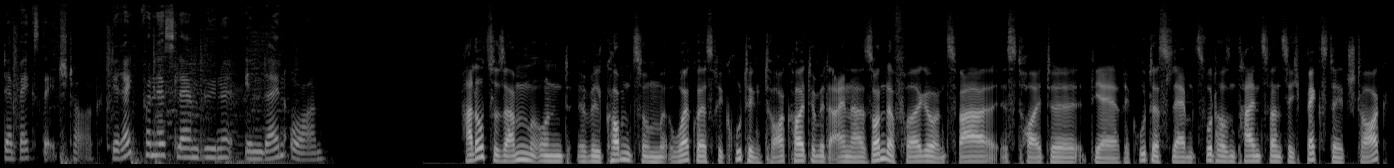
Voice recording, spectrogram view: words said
der Backstage Talk. Direkt von der Slam-Bühne in dein Ohr. Hallo zusammen und willkommen zum Workways Recruiting Talk. Heute mit einer Sonderfolge und zwar ist heute der Recruiter Slam 2023 Backstage Talk.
